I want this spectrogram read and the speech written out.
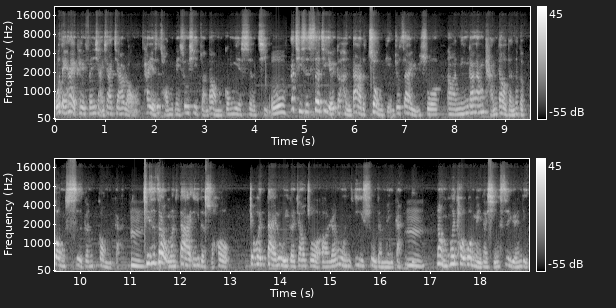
我等一下也可以分享一下嘉荣，他也是从美术系转到我们工业设计。哦，那其实设计有一个很大的重点，就在于说，呃，您刚刚谈到的那个共识跟共感。嗯，其实，在我们大一的时候。就会带入一个叫做呃人文艺术的美感力。嗯，那我们会透过美的形式原理，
